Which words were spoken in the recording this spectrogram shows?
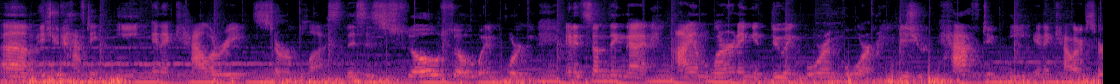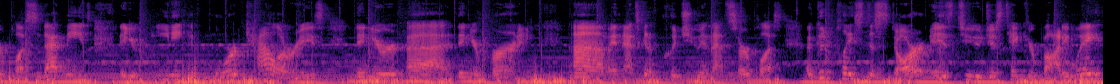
um, is you have to eat in a calorie surplus. This is so, so important. And it's something that I am learning and doing more and more is you have to eat in a calorie surplus. So that means that you're eating more calories than you're, uh, than you're burning. Um, and that's to put you in that surplus. A good place to start is to just take your body weight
